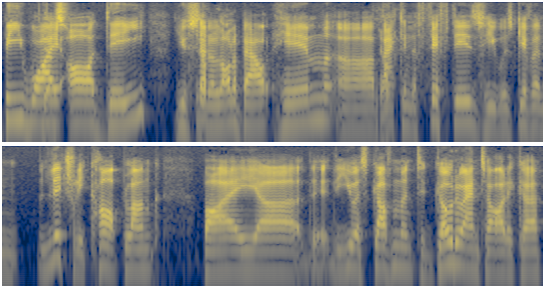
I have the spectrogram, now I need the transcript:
B Y R D. You've said yep. a lot about him. Uh, yep. Back in the 50s, he was given literally carte blanche by uh, the, the U.S. government to go to Antarctica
